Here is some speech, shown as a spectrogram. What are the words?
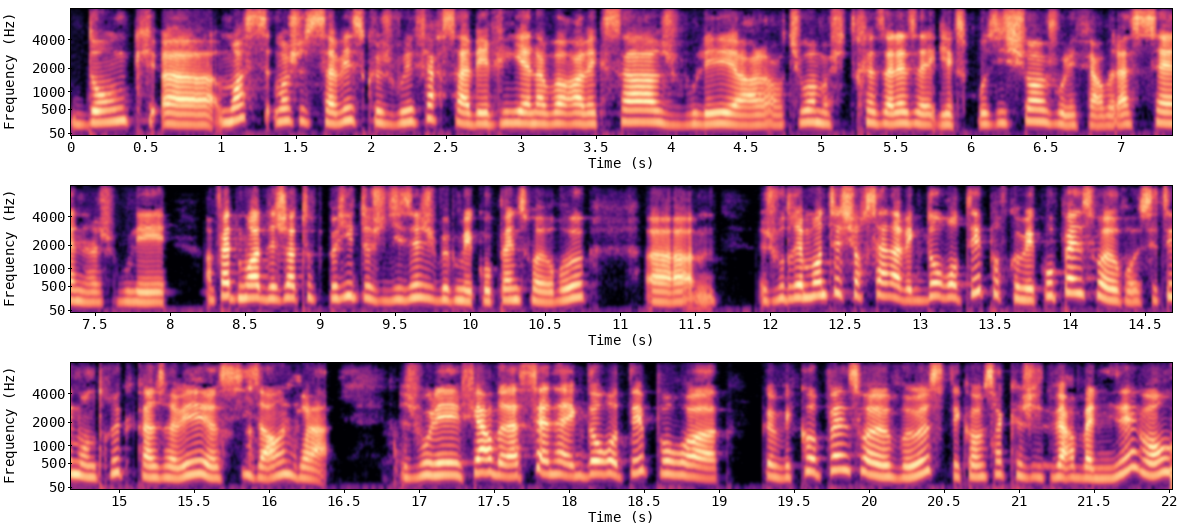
Donc, euh, moi, moi, je savais ce que je voulais faire. Ça avait rien à voir avec ça. Je voulais, alors, tu vois, moi, je suis très à l'aise avec l'exposition. Je voulais faire de la scène. Je voulais, en fait, moi, déjà toute petite, je disais, je veux que mes copains soient heureux. Euh, je voudrais monter sur scène avec Dorothée pour que mes copains soient heureux. C'était mon truc quand j'avais 6 euh, ans. Voilà. Je voulais faire de la scène avec Dorothée pour que mes copains soient heureux. C'était comme ça que je verbalisais. Bon,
